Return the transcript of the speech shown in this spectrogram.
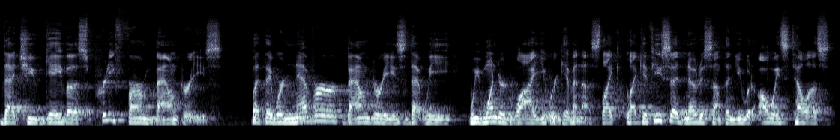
that you gave us pretty firm boundaries, but they were never boundaries that we we wondered why you were giving us. Like like if you said no to something, you would always tell us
